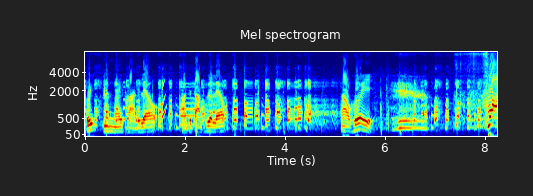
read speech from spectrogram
เฮ้ยนั่นไงผ่านไปแล้ว ผ่านไปตามเพื่อนแล้วอ้าวเฮ้ยฟ้า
